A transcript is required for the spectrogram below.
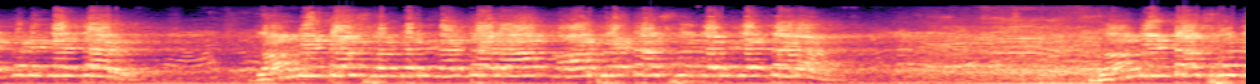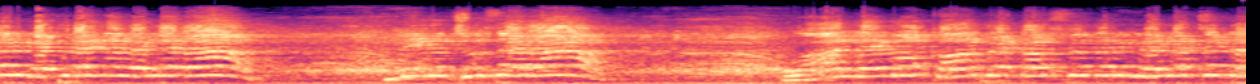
ఎక్కడికి వెళ్తారు? గవర్నమెంట్ ఆసుపత్రికి వెళ్తారా? కార్పొరేట్ ఆసుపత్రికి వెళ్తారా? గవర్నమెంట్ ఆసుపత్రికి ఎప్పుడైనా వెళ్ళారా? మీరు చూసారా? వాళ్ళేమో కార్పొరేట్ ఆసుపత్రికి వెళ్ళొచ్చట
